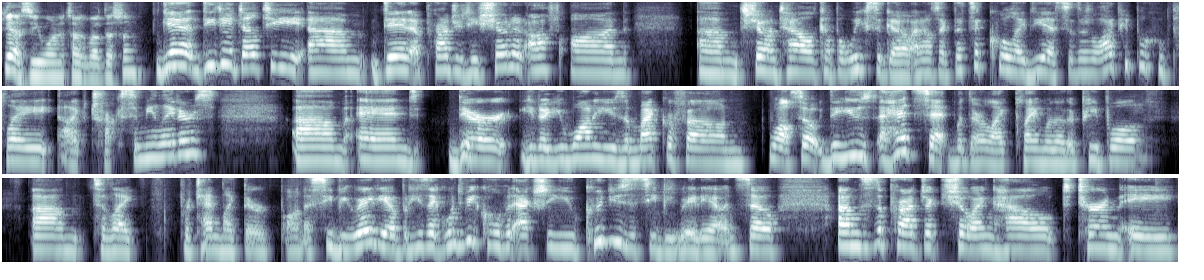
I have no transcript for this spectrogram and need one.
yeah. So you want to talk about this one? Yeah, DJ Delchi um, did a project. He showed it off on um, Show and Tell a couple weeks ago, and I was like, "That's a cool idea." So there's a lot of people who play like truck simulators, um, and they're you know you want to use a microphone. Well, so they use a headset, but they're like playing with other people um, to like pretend like they're on a CB radio. But he's like, "Wouldn't it be cool if actually you could use a CB radio?" And so um, this is a project showing how to turn a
